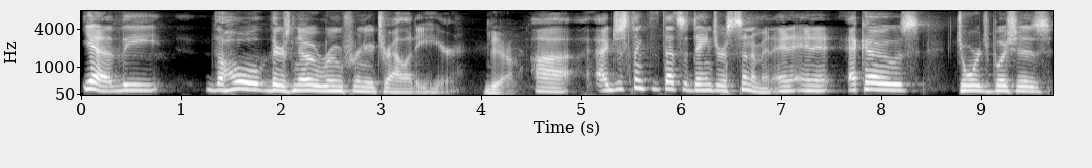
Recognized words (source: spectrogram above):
yeah, the the whole there's no room for neutrality here. Yeah. Uh, I just think that that's a dangerous sentiment, and and it echoes George Bush's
